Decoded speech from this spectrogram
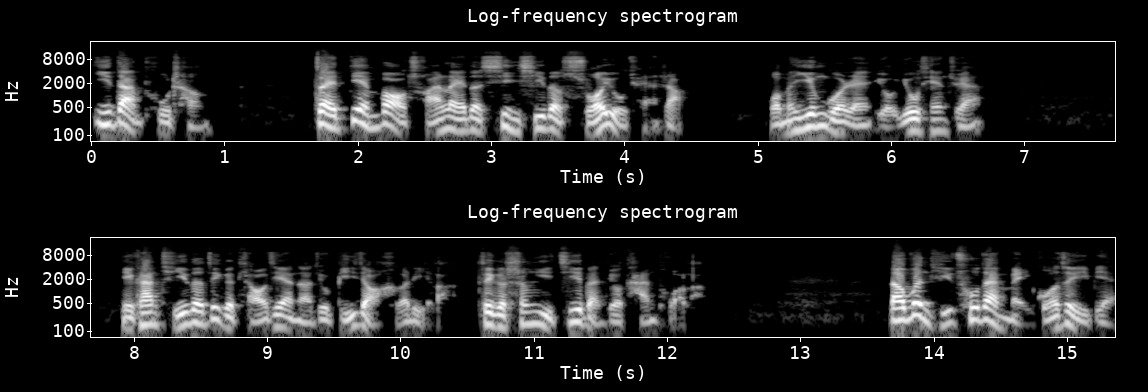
一旦铺成，在电报传来的信息的所有权上，我们英国人有优先权。你看提的这个条件呢，就比较合理了，这个生意基本就谈妥了。那问题出在美国这一边，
